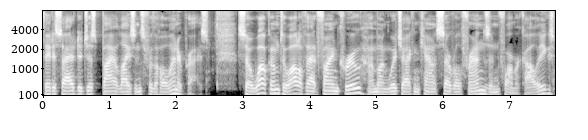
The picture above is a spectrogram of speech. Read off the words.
they decided to just buy a license for the whole enterprise. So, welcome to all of that fine crew, among which I can count several friends and former colleagues.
